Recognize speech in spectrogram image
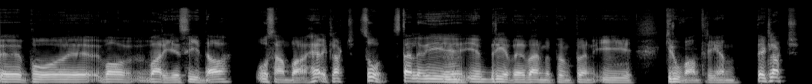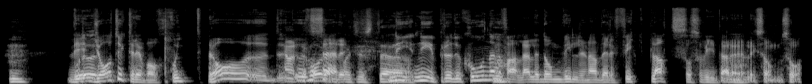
eh, på eh, var, varje sida och sen bara, här är klart. Så ställer vi Mm. bredvid värmepumpen i groventrén. Det är klart. Mm. Det, då- jag tyckte det var skitbra. Ja, det så var här, det faktiskt. eh, Ny, nyproduktion i alla fall, eller de villorna där det fick plats och så vidare. Mm. Liksom, så.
